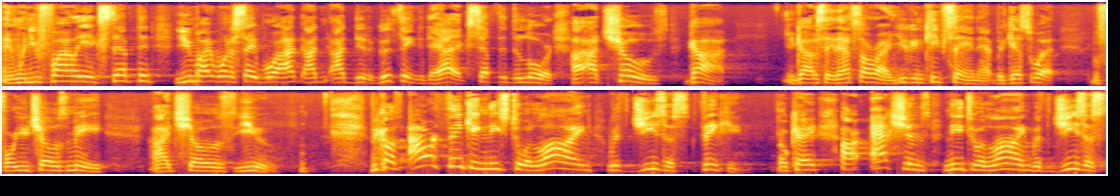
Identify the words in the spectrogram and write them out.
And when you finally accept it, you might want to say, Boy, I, I, I did a good thing today. I accepted the Lord. I, I chose God. You got to say, That's all right. You can keep saying that. But guess what? Before you chose me, I chose you. because our thinking needs to align with Jesus' thinking. Okay? Our actions need to align with Jesus'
